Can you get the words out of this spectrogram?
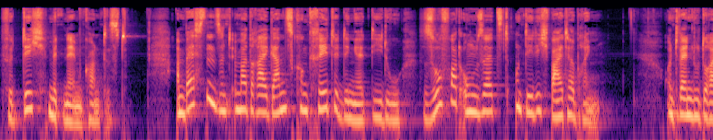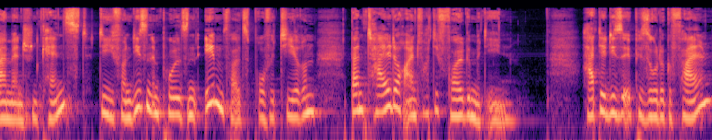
für dich mitnehmen konntest. Am besten sind immer drei ganz konkrete Dinge, die du sofort umsetzt und die dich weiterbringen. Und wenn du drei Menschen kennst, die von diesen Impulsen ebenfalls profitieren, dann teil doch einfach die Folge mit ihnen. Hat dir diese Episode gefallen?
